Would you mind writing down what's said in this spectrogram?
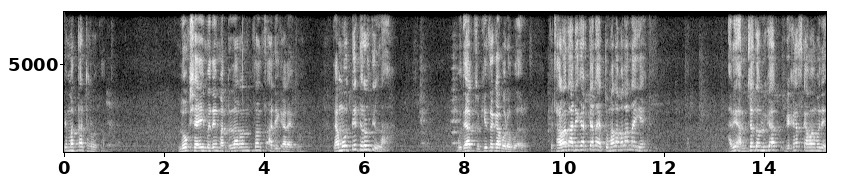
ते मतदार ठरवतात. लोकशाहीमध्ये मतदारांचाच अधिकार आहे तो. त्यामुळे ते ठरवतील ना. उद्या चुकीचं का बरोबर? ते ठरवायचा अधिकार त्यांना आहे. तुम्हाला मला नाही आहे आणि आमच्या तालुक्यात विकास कामामध्ये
